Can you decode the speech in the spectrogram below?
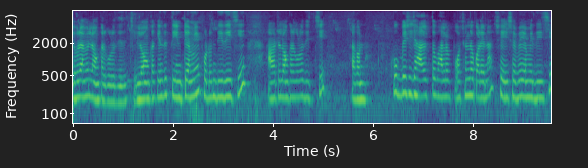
এবার আমি লঙ্কার গুঁড়ো দিয়ে দিচ্ছি। লঙ্কা কিন্তু তিনটে আমি ফোড়ন দিয়ে দিয়েছি। আর একটা লঙ্কার গুঁড়ো দিচ্ছি। এখন খুব বেশি ঝাল তো ভালো পছন্দ করে না, সেই হিসেবেই আমি দিয়েছি।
